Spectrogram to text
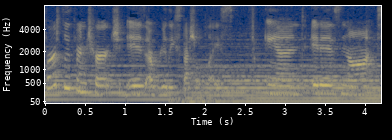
First Lutheran Church is a really special place, and it is not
